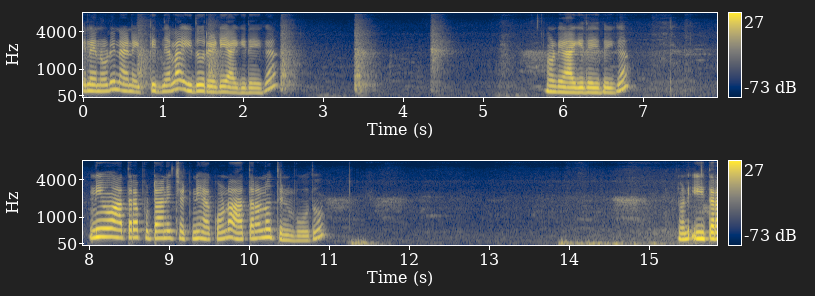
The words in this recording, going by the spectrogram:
ಇಲ್ಲೇ ನೋಡಿ ನಾನು ಇಟ್ಟಿದ್ನಲ್ಲ, ಇದು ರೆಡಿ ಆಗಿದೆ ಈಗ. ನೋಡಿ ಆಗಿದೆ ಇದು ಈಗ. ನೀವು ಆ ಥರ ಪುಟಾಣಿ ಚಟ್ನಿ ಹಾಕ್ಕೊಂಡು ಆ ಥರನೂ ತಿನ್ಬೋದು. ನೋಡಿ ಈ ಥರ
